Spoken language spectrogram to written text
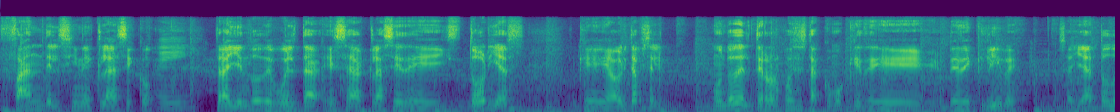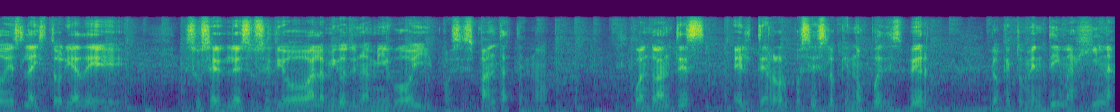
fan del cine clásico. Trayendo de vuelta esa clase de historias que ahorita pues el mundo del terror pues está como que de, de declive. O sea, ya todo es la historia de le sucedió al amigo de un amigo y pues espántate, ¿no? Cuando antes el terror pues es lo que no puedes ver, lo que tu mente imagina.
